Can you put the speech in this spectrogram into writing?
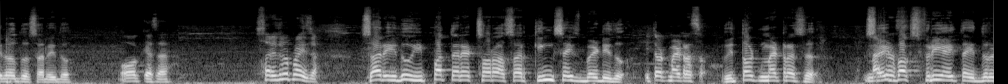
ಇರೋದು ಸರ್ ಇದು. Okay sir. ಸರ್ ಇದ್ರ ಪ್ರೈಸ್ ಸರ್ ಇದು ಇಪ್ಪತ್ತೆರಡು ಸಾವಿರ ಸರ್ ಕಿಂಗ್ ಸೈಜ್ ಬೆಡ್ ಇದು. Without mattress without mattress side box free ಐತೆ ಇದ್ರ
